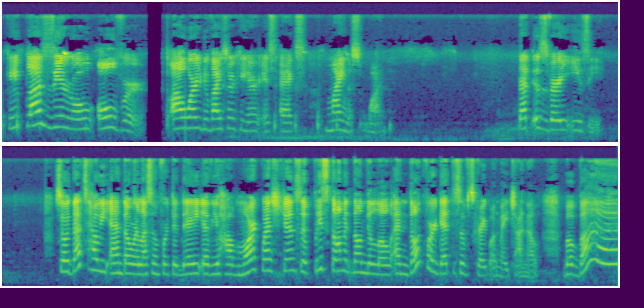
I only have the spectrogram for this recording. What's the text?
Okay, plus 0 over. So our divisor here is x minus 1. That is very easy. So that's how we end our lesson for today. If you have more questions, please comment down below and don't forget to subscribe on my channel. Bye-bye!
